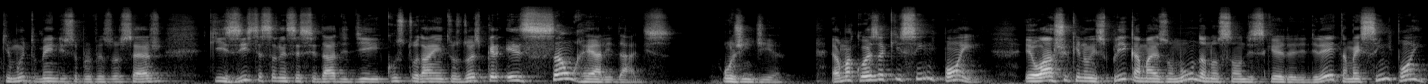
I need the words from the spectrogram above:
que muito bem disse o professor Sérgio, que existe essa necessidade de costurar entre os dois, porque eles são realidades hoje em dia. É uma coisa que se impõe. Eu acho que não explica mais o mundo a noção de esquerda e de direita, mas se impõe.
